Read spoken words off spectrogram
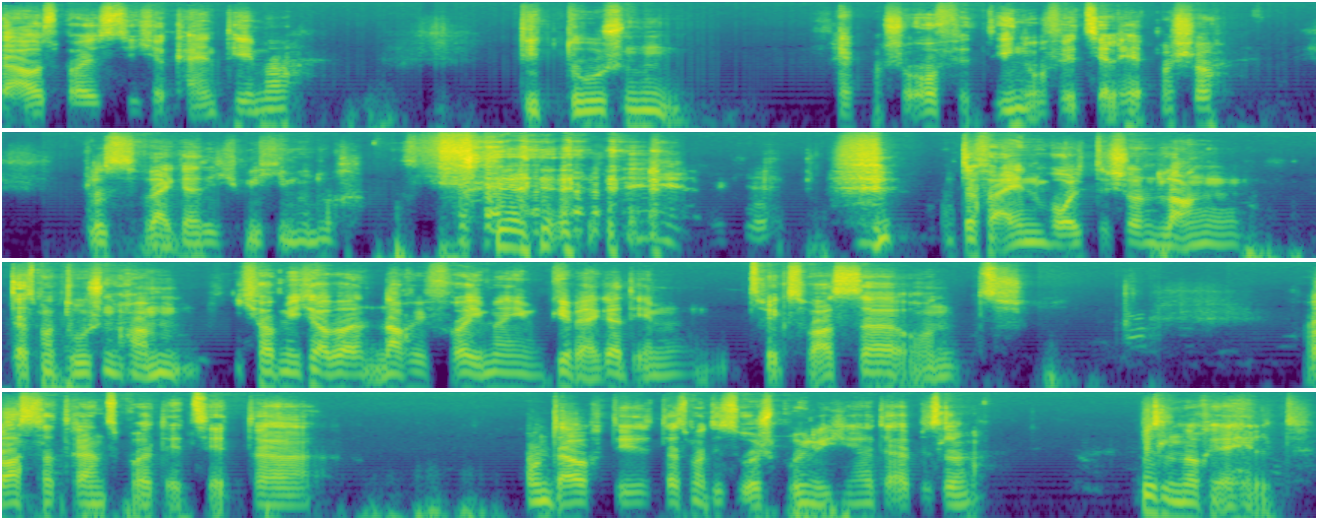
Der Ausbau ist sicher kein Thema. die Duschen hätte man schon, inoffiziell hätte man schon. Plus weigere ich mich immer noch. Und der Verein wollte schon lang, dass wir Duschen haben. Ich habe mich aber nach wie vor immer geweigert, im zwecks Wasser und Wassertransport etc. Und auch, die, dass man das Ursprüngliche halt ein bisschen, ein bisschen noch erhält.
